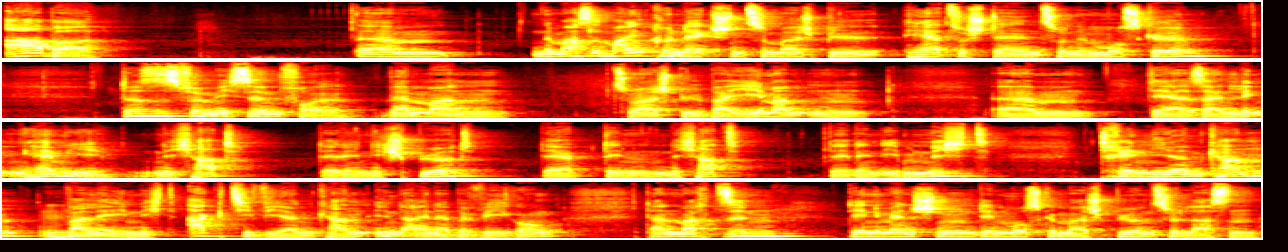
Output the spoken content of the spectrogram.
Aber ähm, eine Muscle-Mind-Connection zum Beispiel herzustellen zu einem Muskel, das ist für mich sinnvoll, wenn man zum Beispiel bei jemandem, ähm, der seinen linken Hemi nicht hat, der den nicht spürt, der den nicht hat, der den eben nicht trainieren kann, weil er ihn nicht aktivieren kann in einer Bewegung, dann macht Sinn, den Menschen den Muskel mal spüren zu lassen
